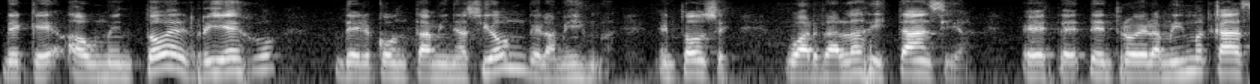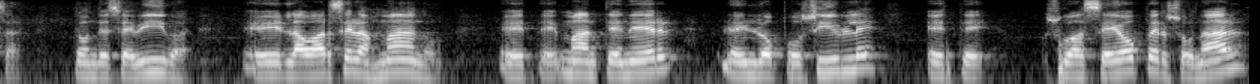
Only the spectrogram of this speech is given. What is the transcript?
de que aumentó el riesgo de contaminación de la misma. Entonces, guardar las distancias este, dentro de la misma casa donde se viva, eh, lavarse las manos, este, mantener en lo posible este, su aseo personal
